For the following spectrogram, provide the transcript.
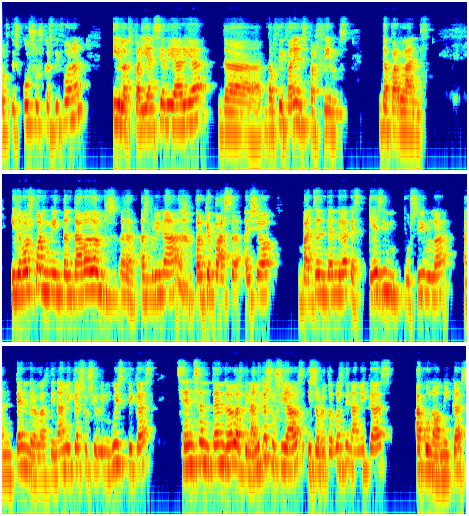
els discursos que es difonen, i l'experiència diària de, dels diferents perfils de parlants. I llavors, quan intentava doncs, eh, esbrinar per què passa això, vaig entendre que és, que és impossible entendre les dinàmiques sociolingüístiques sense entendre les dinàmiques socials i, sobretot, les dinàmiques econòmiques.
